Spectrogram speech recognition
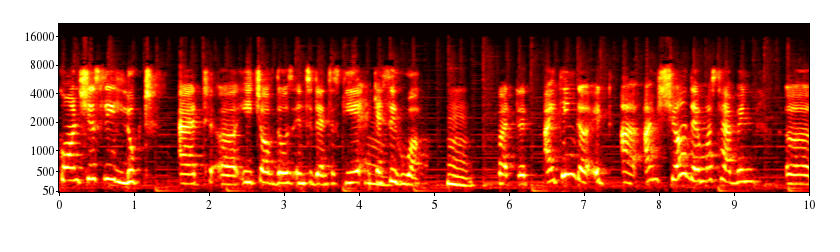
consciously looked at uh, each of those incidents ki hmm. kaise hua hmm. but i think uh, it uh, i'm sure there must have been uh,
